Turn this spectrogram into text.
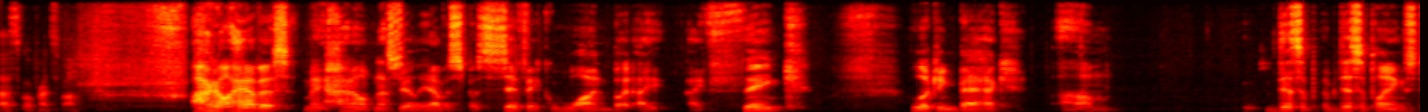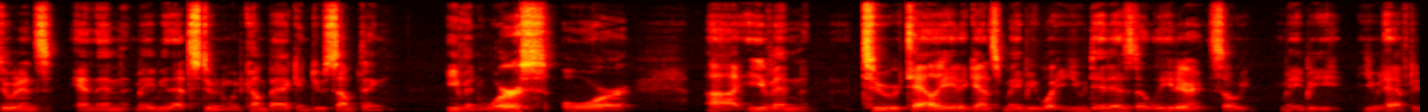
a school principal? I don't have a I don't necessarily have a specific one, but I I think looking back, um, discipl- disciplining students, and then maybe that student would come back and do something even worse, or uh, even to retaliate against maybe what you did as the leader. So maybe you would have to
